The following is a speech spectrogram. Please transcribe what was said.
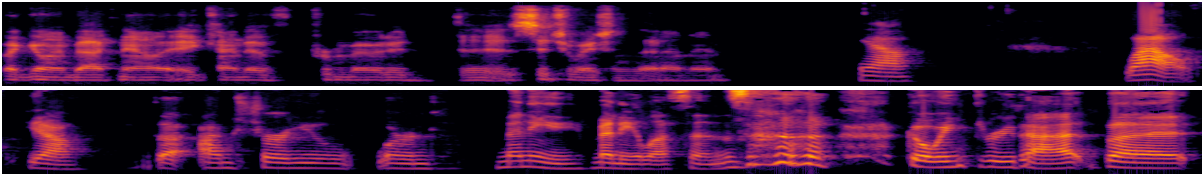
But going back now it kind of promoted the situation that i'm in. Yeah Wow. Yeah. That I'm sure you learned many, many lessons going through that. But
